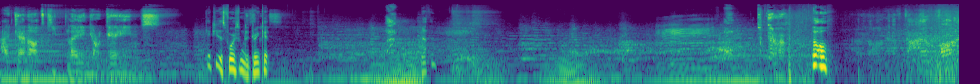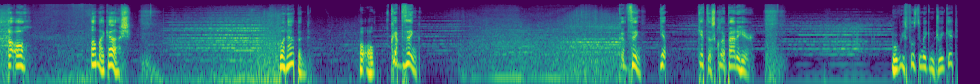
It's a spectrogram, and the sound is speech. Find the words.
I cannot keep playing your games. Can't you just force him to drink it? Nothing? Uh-oh. Uh-oh. Oh my gosh. What happened? Uh-oh. Grab the thing. Grab the thing. Yep. Get this clip out of here. Were we supposed to make him drink it?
